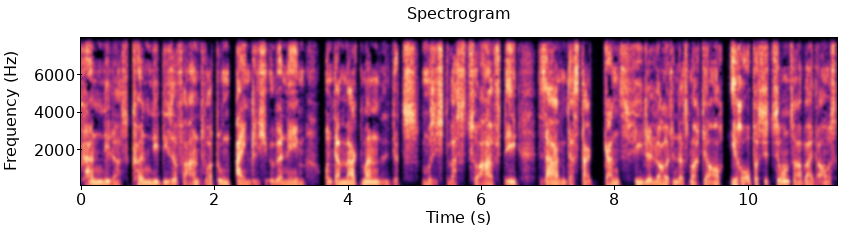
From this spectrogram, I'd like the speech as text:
können die das? Können die diese Verantwortung eigentlich übernehmen? Und da merkt man, jetzt muss ich was zur AfD sagen, dass da ganz viele Leute, und das macht ja auch ihre Oppositionsarbeit aus,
